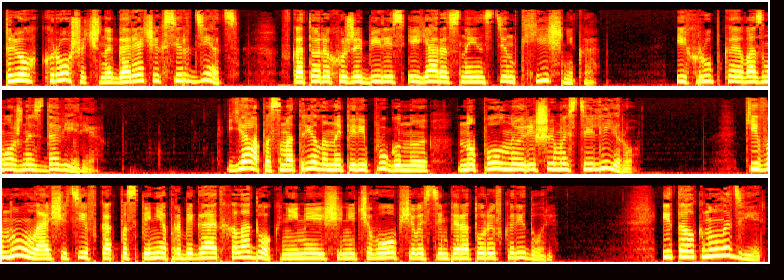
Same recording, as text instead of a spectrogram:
трех крошечных горячих сердец, в которых уже бились и яростный инстинкт хищника, и хрупкая возможность доверия. Я посмотрела на перепуганную, но полную решимости Лиру. Кивнула, ощутив, как по спине пробегает холодок, не имеющий ничего общего с температурой в коридоре. И толкнула дверь.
